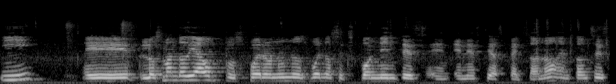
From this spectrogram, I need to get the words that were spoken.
Y eh, los Mando Diao pues fueron unos buenos exponentes en, en este aspecto, ¿no? Entonces,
